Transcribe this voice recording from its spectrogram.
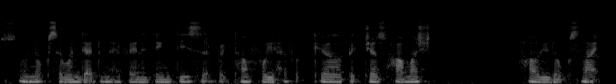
so note 7 they don't have anything. This is a breakdown for you. Have a clear pictures how much how it looks like.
